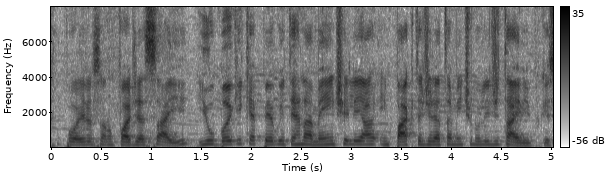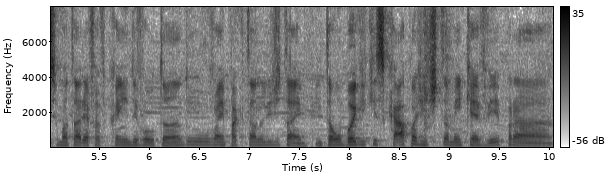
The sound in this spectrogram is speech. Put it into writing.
pô, ele só não pode é sair. E o bug que é pego internamente, ele impacta diretamente no lead time, porque se uma tarefa ficar indo e voltando, vai impactar no lead time. Então, o bug que escapa, a gente também quer ver pra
